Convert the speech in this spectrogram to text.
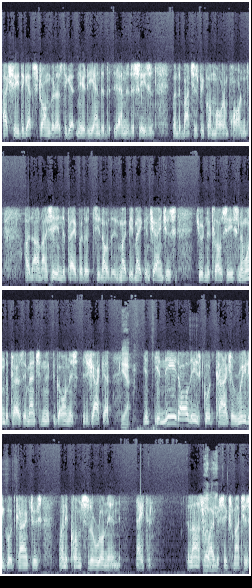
Actually, they get stronger as they get near the end of the, the end of the season when the matches become more important. And, and, I see in the paper that you know they might be making changes during the close season. And one of the players they mentioned uh, going is, is Xhaka. Yeah, you, you need all these good characters, really good characters, when it comes to the run in, Nathan. The last well, five you, or six matches,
